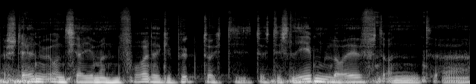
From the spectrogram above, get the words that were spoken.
da stellen wir uns ja jemanden vor, der gebückt durch, die, durch das Leben läuft und äh,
